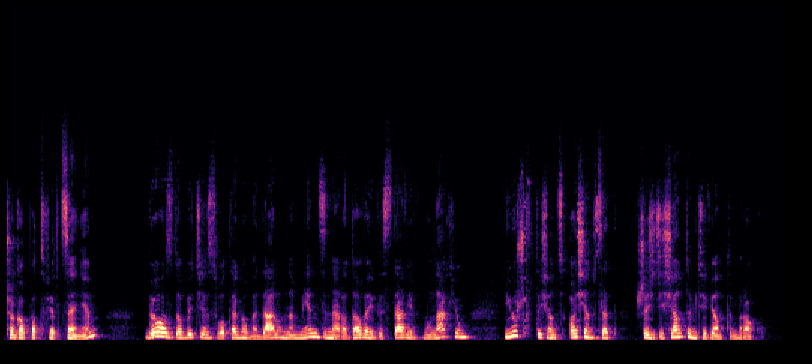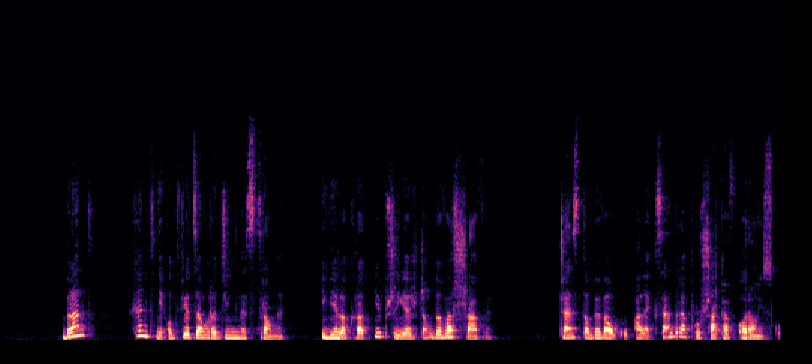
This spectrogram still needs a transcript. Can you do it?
czego potwierdzeniem było zdobycie złotego medalu na międzynarodowej wystawie w Monachium już w 1869 roku. Brandt chętnie odwiedzał rodzinne strony i wielokrotnie przyjeżdżał do Warszawy. Często bywał u Aleksandra Pruszaka w Orońsku,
